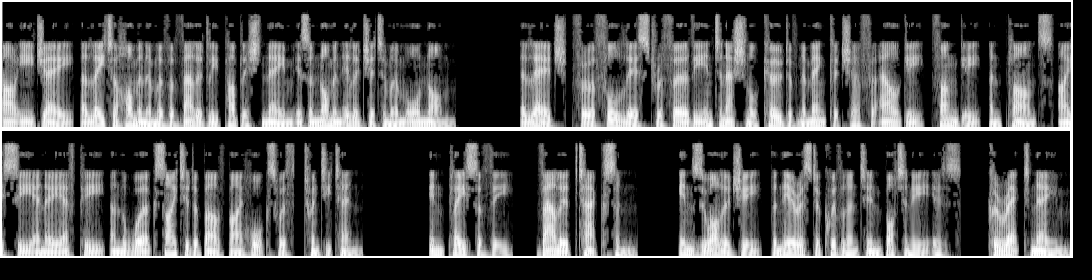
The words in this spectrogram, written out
Rej, a later homonym of a validly published name is a nomen illegitimum or nom. Allege, for a full list refer the International Code of Nomenclature for Algae, Fungi, and Plants and the work cited above by Hawksworth, 2010. In place of the valid taxon in zoology, the nearest equivalent in botany is correct name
